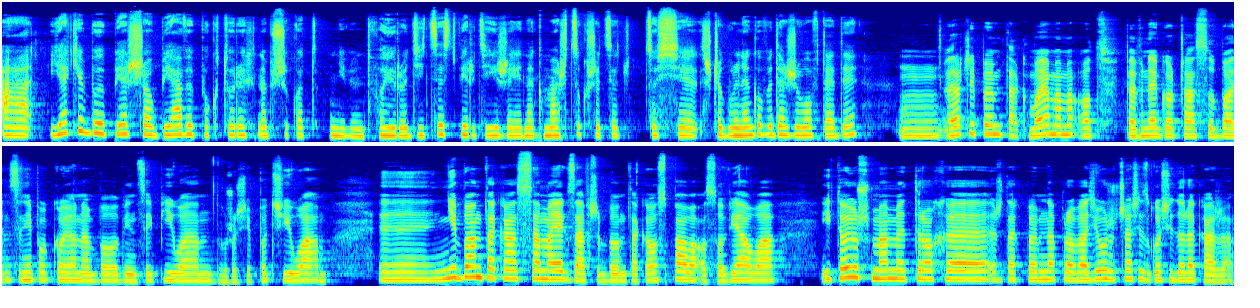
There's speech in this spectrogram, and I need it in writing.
A jakie były pierwsze objawy, po których na przykład, nie wiem, twoi rodzice stwierdzili, że jednak masz cukrzycę? Coś się szczególnego wydarzyło wtedy? Mm, raczej powiem tak. Moja mama od pewnego czasu była zaniepokojona, bo więcej piłam, dużo się pociłam. Yy, nie byłam taka sama jak zawsze. Byłam taka ospała, osowiała. I to już mamy trochę, że tak powiem, naprowadziło, że trzeba się zgłosić do lekarza.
